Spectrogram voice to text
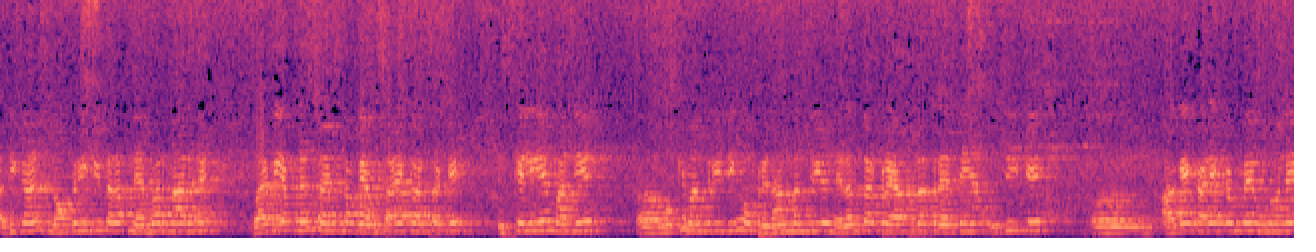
अधिकांश नौकरी की तरफ़ निर्भर ना रहे, वह भी अपने स्वयं का व्यवसाय कर सके। इसके लिए माननीय मुख्यमंत्री जी हो, प्रधानमंत्री हो, निरंतर प्रयासरत रहते हैं। उसी के आगे कार्यक्रम में उन्होंने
